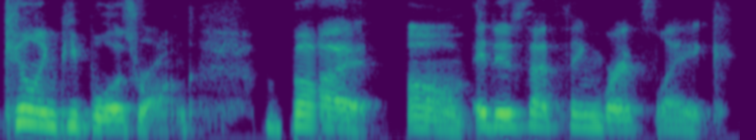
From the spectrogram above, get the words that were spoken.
killing people is wrong, but um, it is that thing where it's like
